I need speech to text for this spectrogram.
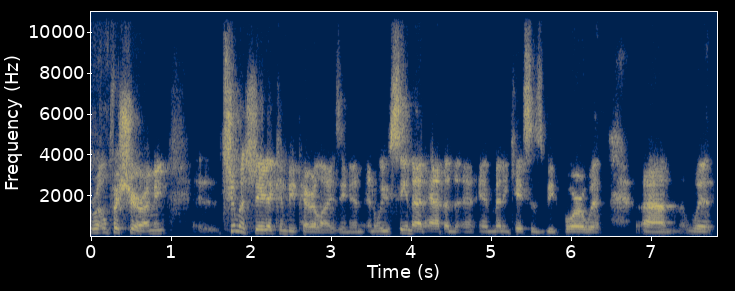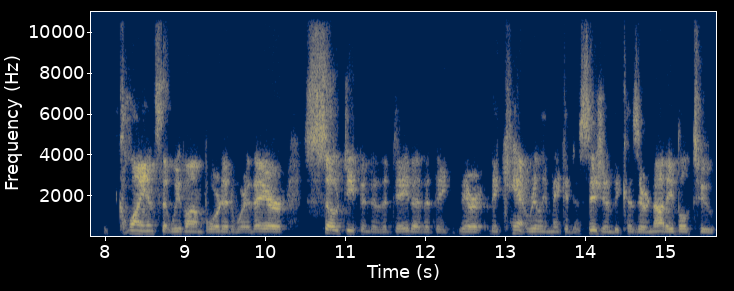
Well, for sure. I mean, too much data can be paralyzing, and, and we've seen that happen in many cases before with um, with clients that we've onboarded, where they are so deep into the data that they they're they can't really make a decision because they're not able to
